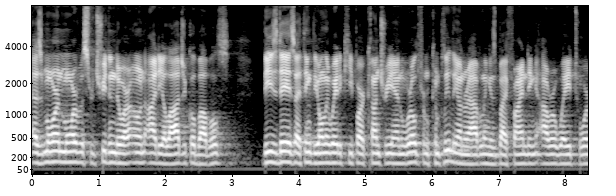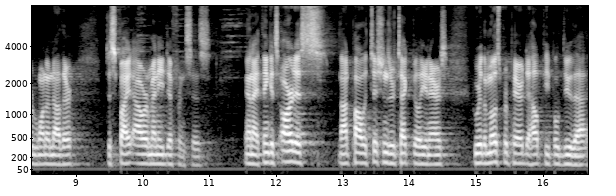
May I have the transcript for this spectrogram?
as more and more of us retreat into our own ideological bubbles. These days, I think the only way to keep our country and world from completely unraveling is by finding our way toward one another, despite our many differences. And I think it's artists, not politicians or tech billionaires, who are the most prepared to help people do that.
